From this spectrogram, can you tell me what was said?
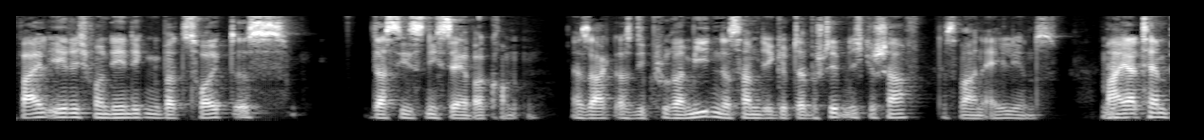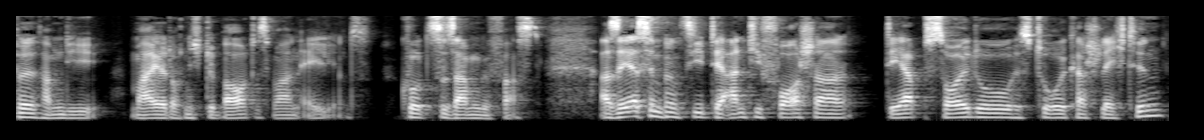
weil Erich von Däniken überzeugt ist, dass sie es nicht selber konnten. Er sagt, also die Pyramiden, das haben die Ägypter bestimmt nicht geschafft, das waren Aliens. Maya-Tempel haben die Maya doch nicht gebaut, das waren Aliens. Kurz zusammengefasst. Also er ist im Prinzip der Antiforscher, der Pseudo-Historiker schlechthin.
